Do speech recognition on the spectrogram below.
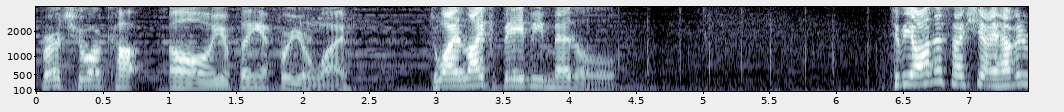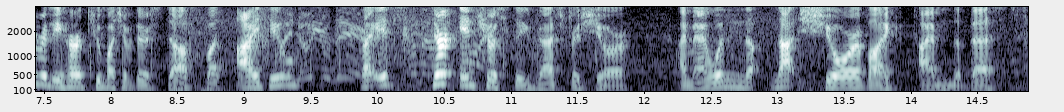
Virtual cop. Oh, you're playing it for your wife. Do I like Baby Metal? To be honest, actually, I haven't really heard too much of their stuff, but I do. Like, it's they're interesting, that's for sure. I mean, I wouldn't not sure if like I'm the best.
